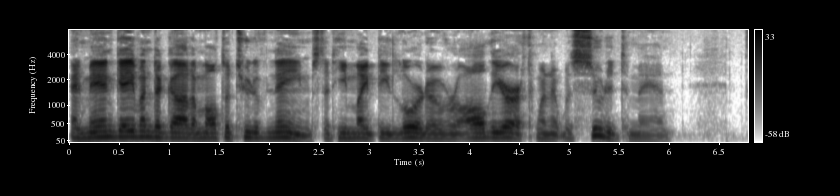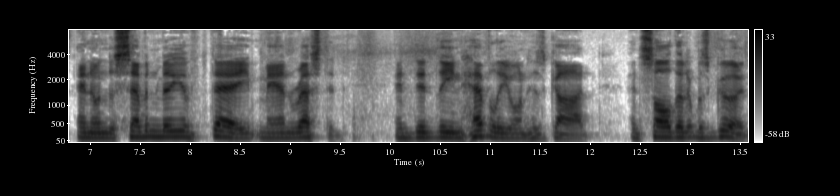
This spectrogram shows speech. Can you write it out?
And man gave unto God a multitude of names, that he might be Lord over all the earth when it was suited to man. And on the seven millionth day man rested, and did lean heavily on his God, and saw that it was good.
